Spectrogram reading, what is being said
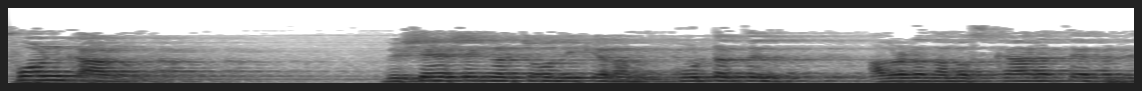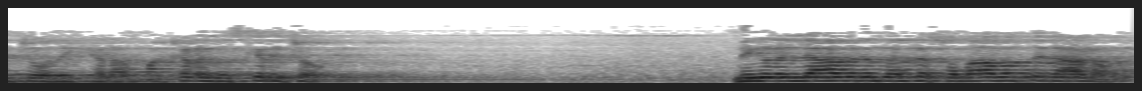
ഫോൺ കാണും. വിശേഷങ്ങൾ ചോദിക്കണം. കൂട്ടത്തിൽ അവരുടെ നമസ്കാരത്തെ പറ്റി ചോദിക്കണം. മക്കളെ നിസ്കരിച്ചോ? നിങ്ങളെല്ലാവരും നല്ല സ്വഭാവത്തിലാണോ?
